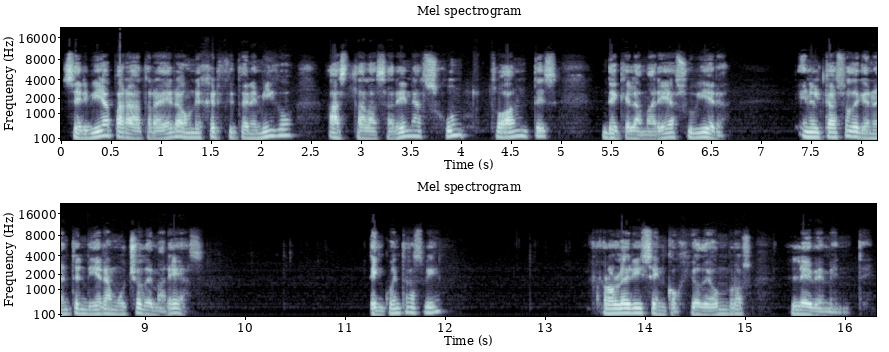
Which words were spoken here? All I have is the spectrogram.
Servía para atraer a un ejército enemigo hasta las arenas justo antes de que la marea subiera, en el caso de que no entendiera mucho de mareas. ¿Te encuentras bien? Rollery se encogió de hombros levemente.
